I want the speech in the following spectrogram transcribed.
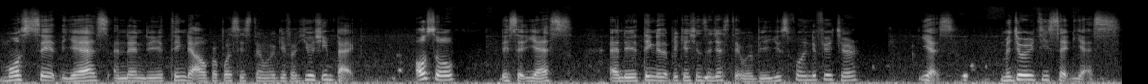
Most said yes, and then do you think that our proposed system will give a huge impact? Also, they said yes, and do you think the application suggested will be useful in the future? Yes, majority said yes.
